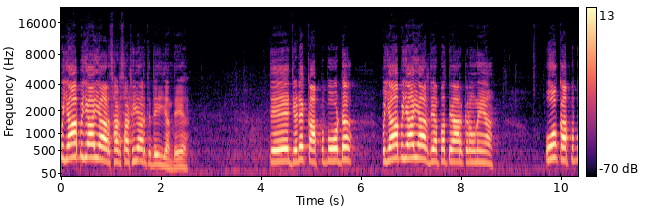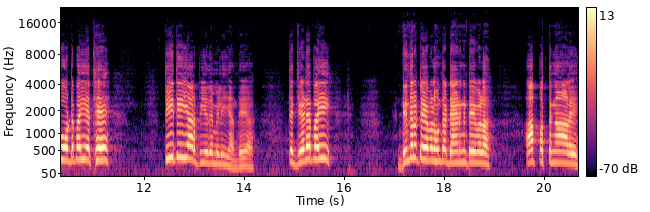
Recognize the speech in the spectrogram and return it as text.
50 50 ਹਜ਼ਾਰ 60 60 ਹਜ਼ਾਰ ਚ ਦੇਈ ਜਾਂਦੇ ਆ। ਤੇ ਜਿਹੜੇ ਕੱਪ ਬੋਰਡ 50 50 ਹਜ਼ਾਰ ਦੇ ਆਪਾਂ ਤਿਆਰ ਕਰਾਉਣੇ ਆ, ਉਹ ਕੱਪ ਬੋਰਡ ਬਈ ਇੱਥੇ 30 30 ਹਜ਼ਾਰ ਰੁਪਏ ਦੇ ਮਿਲੀ ਜਾਂਦੇ ਆ। ਤੇ ਜਿਹੜੇ ਬਈ ਡਿਨਰ ਟੇਬਲ ਹੁੰਦੇ ਡਾਈਨਿੰਗ ਟੇਬਲ ਆ ਪੱਤੀਆਂ ਵਾਲੇ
